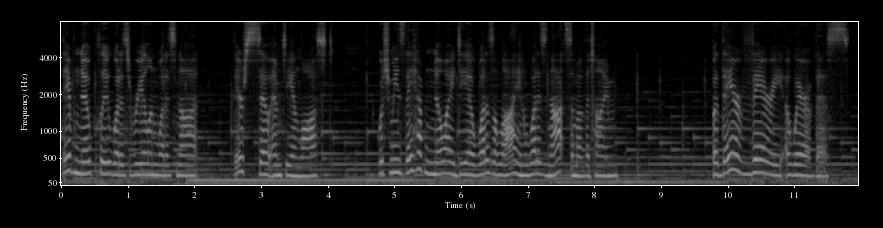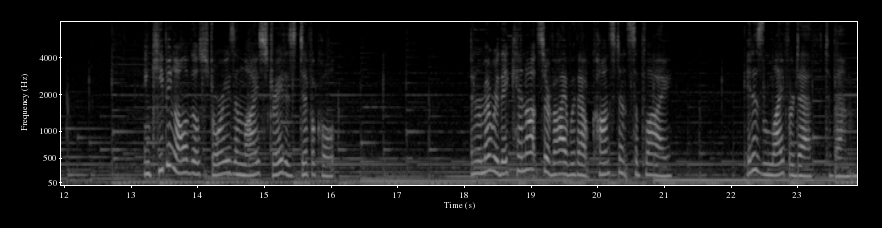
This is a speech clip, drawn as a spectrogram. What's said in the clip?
They have no clue what is real and what is not. They're so empty and lost which means they have no idea what is a lie and what is not some of the time. But they are very aware of this. And keeping all of those stories and lies straight is difficult. And remember, they cannot survive without constant supply. It is life or death to them.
